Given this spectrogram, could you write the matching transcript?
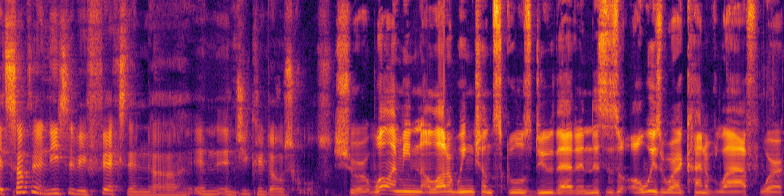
it's something that needs to be fixed in uh, in in Jeet Kune Do schools. Sure. Well, I mean, a lot of Wing Chun schools do that, and this is always where I kind of laugh, where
